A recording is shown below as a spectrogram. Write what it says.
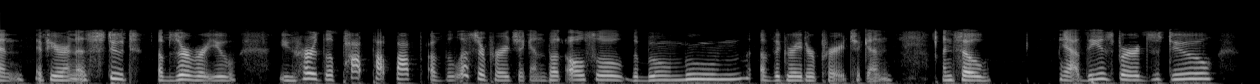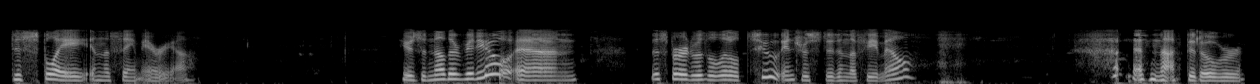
And if you're an astute observer, you you heard the pop, pop, pop of the lesser prairie chicken, but also the boom, boom of the greater prairie chicken. And so, yeah, these birds do display in the same area. Here's another video, and this bird was a little too interested in the female and knocked it over.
